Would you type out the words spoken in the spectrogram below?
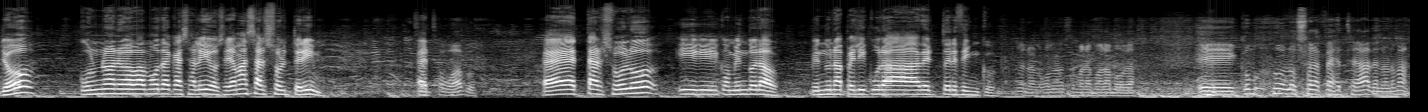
Yo, con una nueva moda que ha salido, se llama sal solterín. Está guapo. Es estar solo y comiendo helado, viendo una película del Telecinco. Bueno, algunos nos tomaremos la moda. Eh, ¿Cómo lo sueles festejar de normal?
